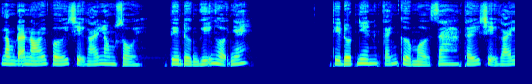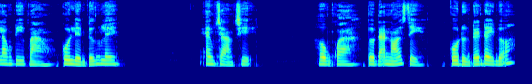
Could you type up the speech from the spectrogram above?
Long đã nói với chị gái Long rồi, Tiên đừng nghĩ ngợi nhé. Thì đột nhiên cánh cửa mở ra thấy chị gái Long đi vào, cô liền đứng lên. Em chào chị. Hôm qua tôi đã nói gì, cô đừng đến đây nữa.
